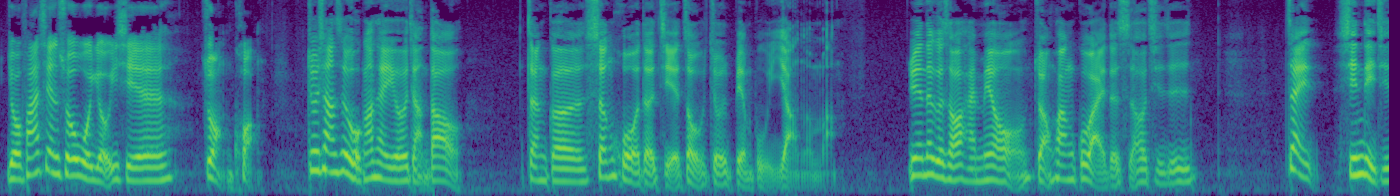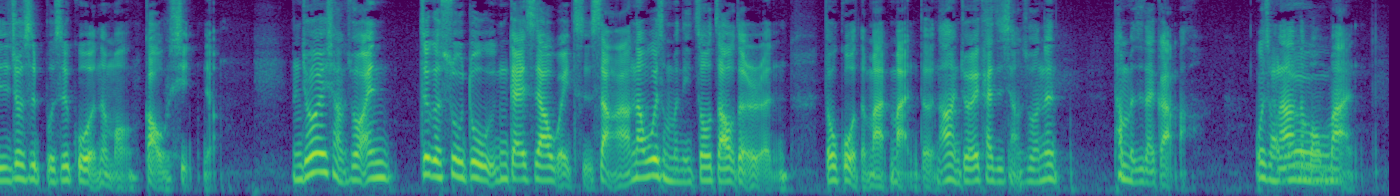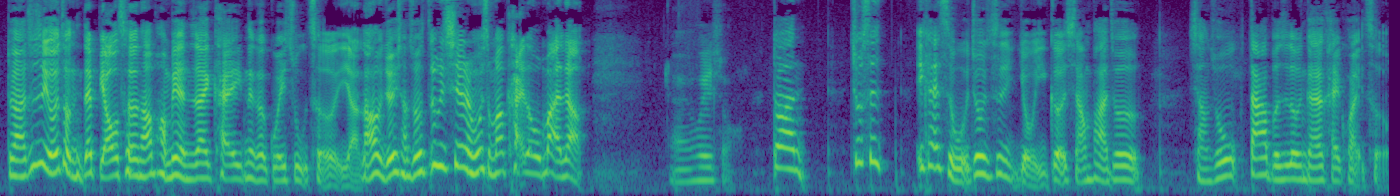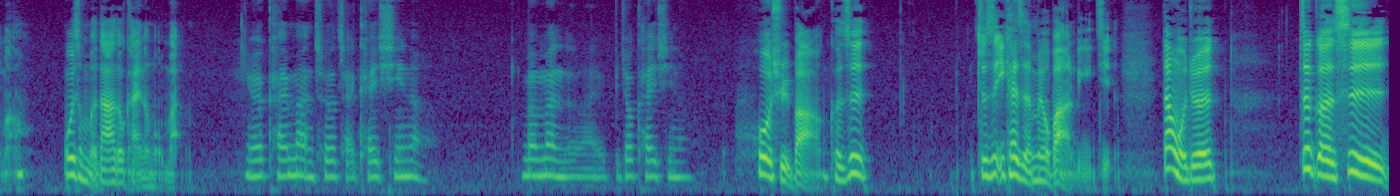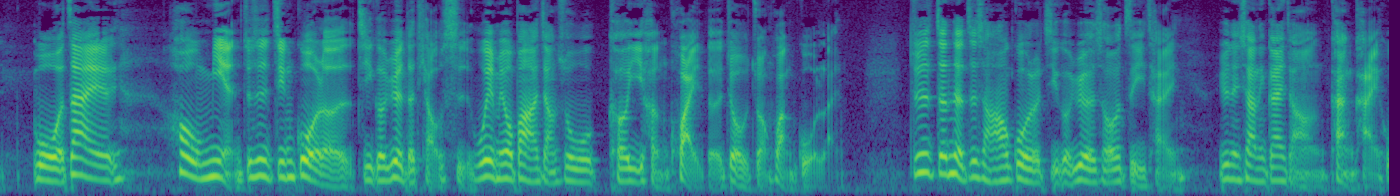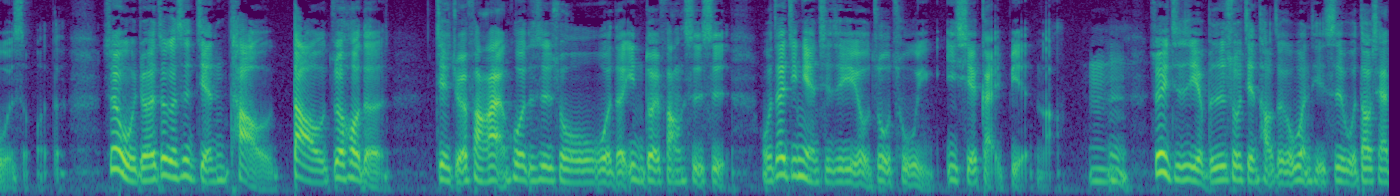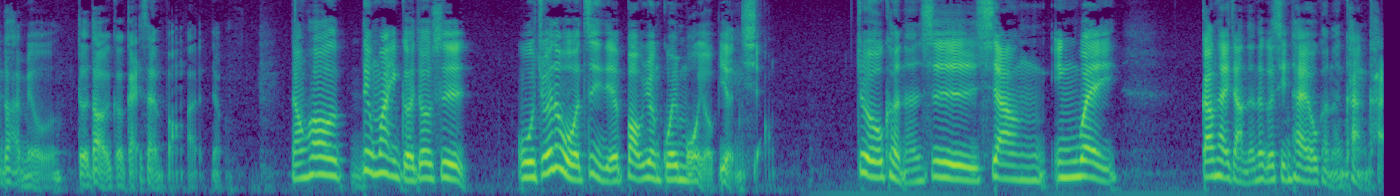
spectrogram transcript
有发现，说我有一些状况，就像是我刚才也有讲到，整个生活的节奏就变不一样了嘛。因为那个时候还没有转换过来的时候，其实，在心里其实就是不是过那么高兴这样，你就会想说，哎。这个速度应该是要维持上啊，那为什么你周遭的人都过得慢慢的？然后你就会开始想说，那他们是在干嘛？为什么要那么慢？对啊，就是有一种你在飙车，然后旁边人在开那个龟速车一样，然后你就会想说，这些人为什么要开那么慢？这样，哎，挥手。对啊，就是一开始我就是有一个想法，就想说，大家不是都应该要开快车吗？为什么大家都开那么慢？因为开慢车才开心啊。慢慢的来比较开心啊，或许吧。可是就是一开始没有办法理解，但我觉得这个是我在后面就是经过了几个月的调试，我也没有办法讲说我可以很快的就转换过来。就是真的至少要过了几个月的时候，自己才有点像你刚才讲看开或者什么的。所以我觉得这个是检讨到最后的。解决方案，或者是说我的应对方式是，我在今年其实也有做出一一些改变啦。嗯嗯，所以其实也不是说检讨这个问题，是我到现在都还没有得到一个改善方案这样。然后另外一个就是我觉得我自己的抱怨规模有变小，就有可能是像因为刚才讲的那个心态有可能看开，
